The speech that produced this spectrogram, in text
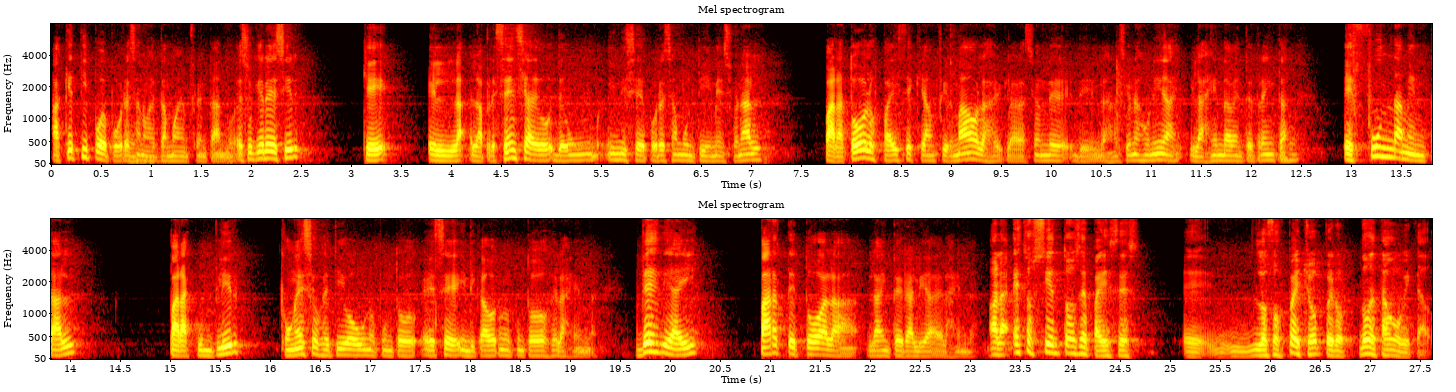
a qué tipo de pobreza nos estamos enfrentando. Eso quiere decir que la, presencia de, un índice de pobreza multidimensional para todos los países que han firmado la Declaración de, las Naciones Unidas y la Agenda 2030 es fundamental para cumplir con ese objetivo 1. ese indicador 1.2 de la agenda. Desde ahí parte toda la, integralidad de la agenda. Ahora, estos 111 países, eh, lo sospecho, pero ¿dónde están ubicados?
